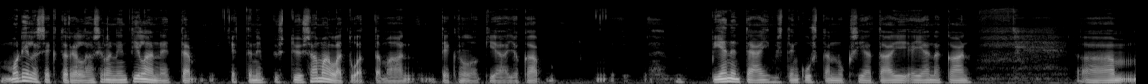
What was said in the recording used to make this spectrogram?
monilla sektoreilla on sellainen tilanne, että, että ne pystyy samalla tuottamaan teknologiaa, joka pienentää ihmisten kustannuksia tai ei ainakaan, ähm,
